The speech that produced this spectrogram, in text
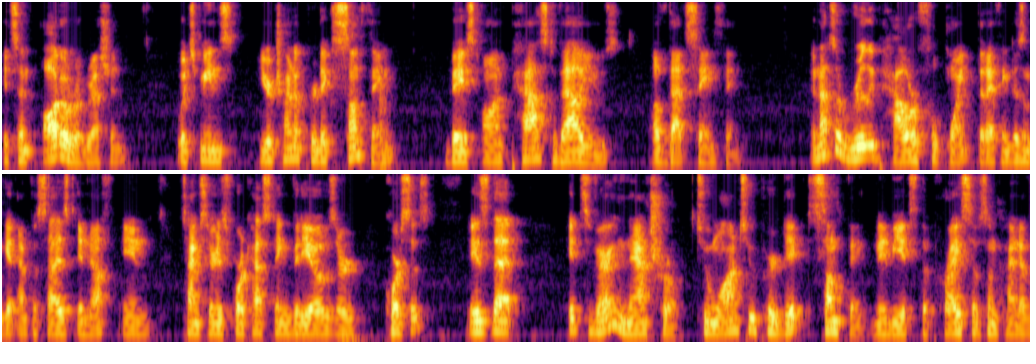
It's an autoregression, which means you're trying to predict something based on past values of that same thing. And that's a really powerful point that I think doesn't get emphasized enough in time series forecasting videos or courses is that it's very natural to want to predict something. Maybe it's the price of some kind of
